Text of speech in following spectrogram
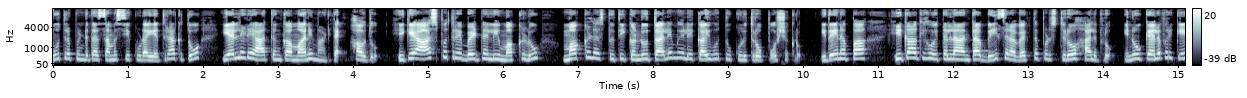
ಮೂತ್ರಪಿಂಡದ ಸಮಸ್ಯೆ ಕೂಡ ಎದುರಾಗಿದ್ದು, ಎಲ್ಲೆಡೆ ಆತಂಕ ಮನೆ ಮಾಡಿದೆ. ಹೌದು, ಹೀಗೆ ಆಸ್ಪತ್ರೆ ಬೆಡ್ನಲ್ಲಿ ಮಕ್ಕಳು, ಮಕ್ಕಳ ಸ್ಥಿತಿ ಕಂಡು ತಲೆ ಮೇಲೆ ಕೈ ಹೊತ್ತು ಕುಳಿತಿರೋ ಪೋಷಕರು. ಇದೇನಪ್ಪ ಹೀಗಾಗಿ ಹೋಯ್ತಲ್ಲ ಅಂತ ಬೇಸರ ವ್ಯಕ್ತಪಡಿಸುತ್ತಿರೋ ಹಲವರು. ಇನ್ನು ಕೆಲವರಿಗೆ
